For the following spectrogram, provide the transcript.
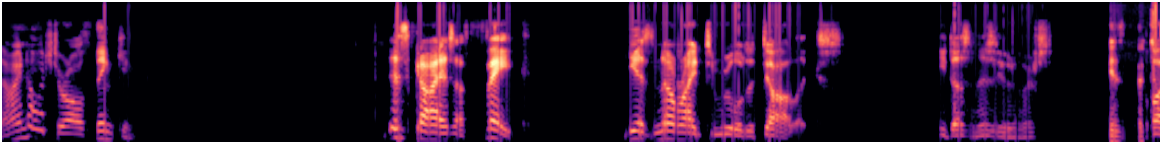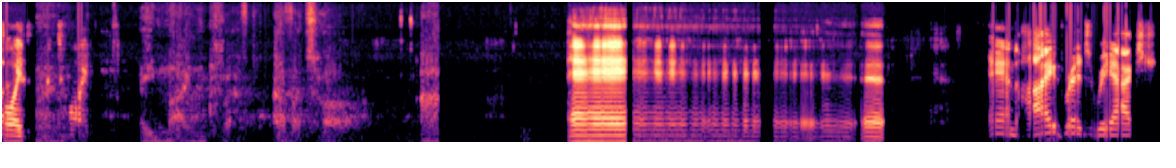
Now I know what you're all thinking. This guy is a fake. He has no right to rule the Daleks. He does in his universe. Is a But- toy. A Minecraft avatar. Eh, uh, And hybrid's reaction.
